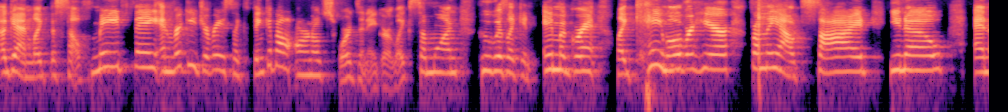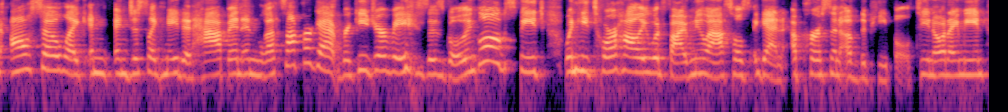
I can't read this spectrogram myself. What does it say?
again, like the self-made thing and Ricky Gervais, like think about Arnold Schwarzenegger, like someone who was like an immigrant, like came over here from the outside, you know, and also like and and just like made it happen. And let's not forget Ricky Gervais's Golden Globe speech when he tore Hollywood five new assholes. Again, a person of the people. Do you know what I mean?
